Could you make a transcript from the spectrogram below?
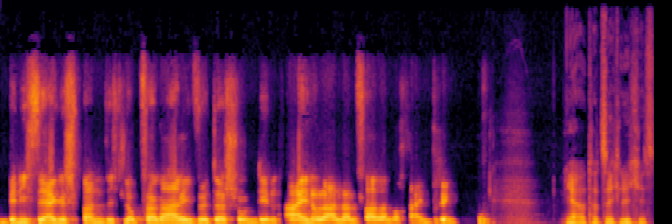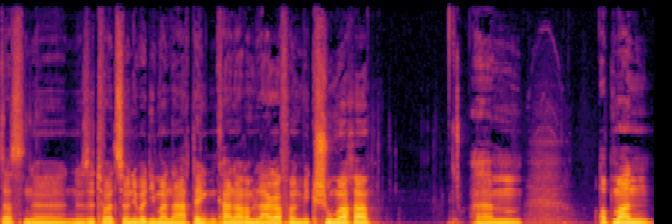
bin ich sehr gespannt. Ich glaube, Ferrari wird da schon den ein oder anderen Fahrer noch reinbringen. Ja, tatsächlich ist das eine, eine Situation, über die man nachdenken kann, auch im Lager von Mick Schumacher. Ähm, ob man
